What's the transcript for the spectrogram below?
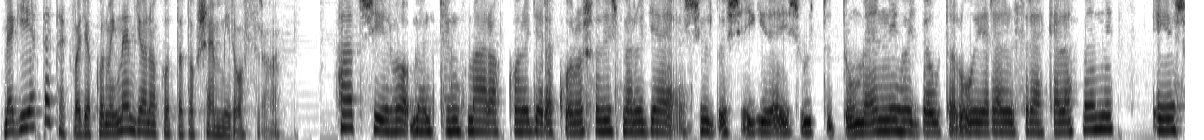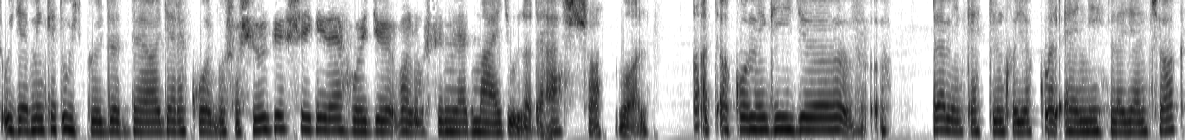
Megijedtetek, vagy akkor még nem gyanakodtatok semmi rosszra? Hát sírva mentünk már akkor a gyerekorvoshoz is, mert ugye sürgősségire is úgy tudtunk menni, hogy beutalóért először el kellett menni, és ugye minket úgy küldött be a gyerekorvos a sürgősségére, hogy valószínűleg májgyulladása van. Hát akkor még így reménykedtünk, hogy akkor ennyi legyen csak,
